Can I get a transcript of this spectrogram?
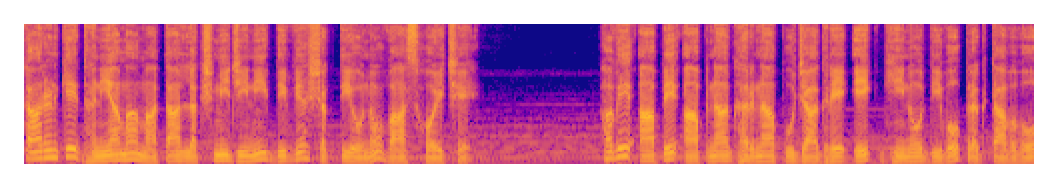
કારણ કે ધનિયામાં માતા લક્ષ્મીજીની દિવ્ય શક્તિઓનો વાસ હોય છે. હવે આપે આપના ઘરના પૂજાઘરે એક ઘીનો દીવો પ્રગટાવવો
